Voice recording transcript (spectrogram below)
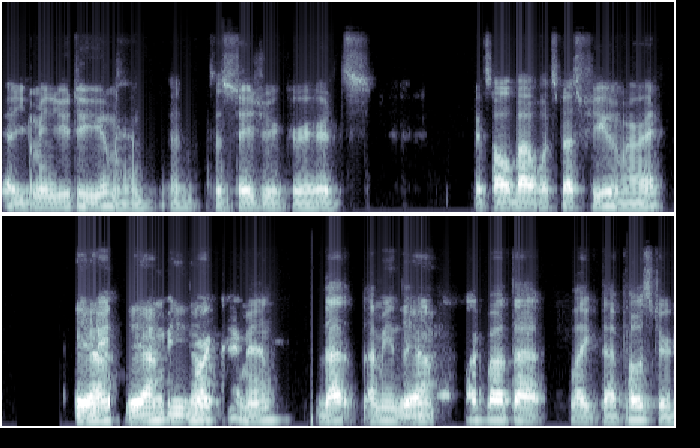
Yeah, I mean, you do you, man. At this stage of your career, it's it's all about what's best for you. Am I right? Yeah, made, yeah. You, you know, there, man. That I mean, yeah. talk about that like that poster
